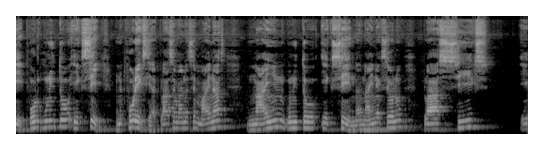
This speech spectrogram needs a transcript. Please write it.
a, four গুণিত এক্স এ মানে ফোর এক্স এ, আর প্লাসে মাইনাসে মাইনাস নাইন গুণিত এক্স এ, না নাইন এক্স এ হলো প্লাস সিক্স এ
